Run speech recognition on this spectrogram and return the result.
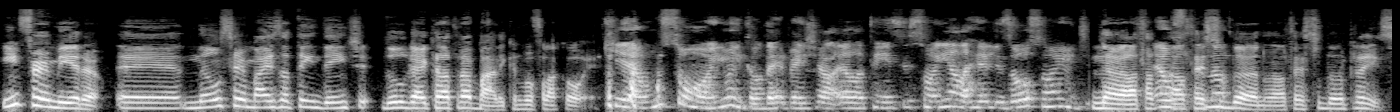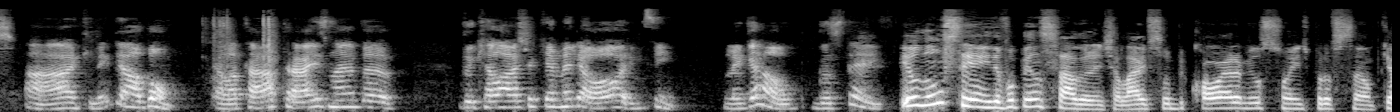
enfermeira, é, não ser mais atendente do lugar que ela trabalha, que eu não vou falar qual é. Que é um sonho, então de repente ela, ela tem esse sonho, ela realizou o sonho de Não, ela tá, É o- tá não. estudando, ela tá estudando pra isso. Ah, que legal. Bom, ela tá atrás, né, da- do que ela acha que é melhor, enfim. Legal, gostei. Eu não sei ainda, eu vou pensar durante a live sobre qual era meu sonho de profissão, porque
